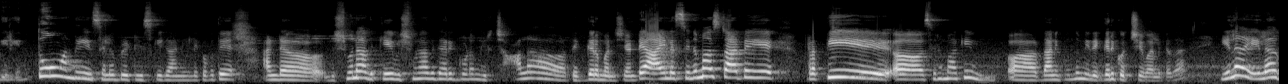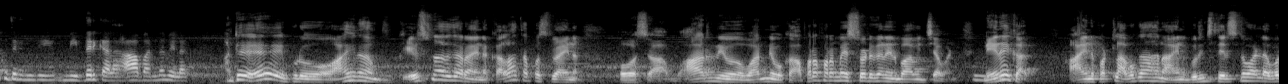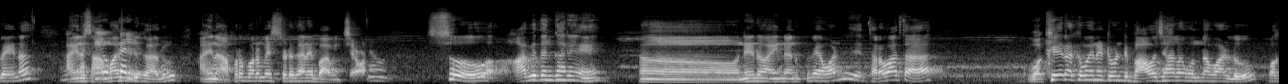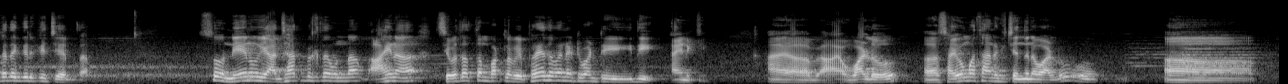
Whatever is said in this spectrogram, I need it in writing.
మీరు ఎంతో మంది సెలబ్రిటీస్కి కానీ లేకపోతే అండ్ విశ్వనాథ్ కే విశ్వనాథ్ గారికి కూడా మీరు చాలా దగ్గర మనిషి. అంటే ఆయన సినిమా స్టార్ట్ అయ్యే ప్రతి సినిమాకి దానికి ముందు మీ దగ్గరికి వచ్చేవాళ్ళు కదా? ఎలా ఎలా కుదిరింది మీ ఇద్దరికి అలా? ఆ బంధం ఎలా? అంటే ఇప్పుడు ఆయన కేశనాథ్ గారు ఆయన కళా తపస్వి ఆయన వారిని వారిని ఒక అపర పరమేశ్వరుడిగా నేను భావించేవాడిని. నేనే కాదు. ఆయన పట్ల అవగాహన ఆయన గురించి తెలిసిన వాళ్ళు ఎవరైనా ఆయన సామాన్యుడు. కాదు ఆయన అపర పరమేశ్వరుడిగానే భావించేవాడు. సో ఆ విధంగానే నేను ఆయన అనుకునేవాడిని. తర్వాత ఒకే రకమైనటువంటి భావజాలం ఉన్న వాళ్ళు ఒక దగ్గరికి చేరుతారు. సో నేను ఈ ఆధ్యాత్మికత ఉన్న ఆయన శివతత్వం పట్ల విపరీతమైనటువంటి ఇది ఆయనకి. వాళ్ళు ఆ, శైవ మతానికి చెందిన వాళ్ళు.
